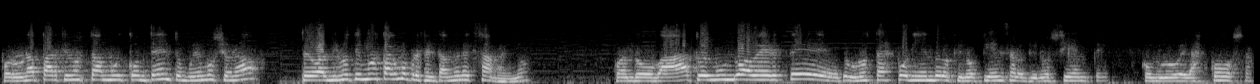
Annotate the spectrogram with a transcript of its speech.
Por una parte uno está muy contento, muy emocionado, pero al mismo tiempo uno está como presentando un examen, ¿no? Cuando va todo el mundo a verte, uno está exponiendo lo que uno piensa, lo que uno siente, cómo uno ve las cosas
